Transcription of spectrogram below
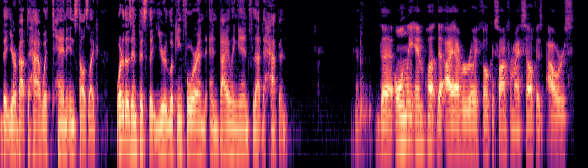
that you're about to have with 10 installs like what are those inputs that you're looking for and and dialing in for that to happen the only input that I ever really focus on for myself is hours.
